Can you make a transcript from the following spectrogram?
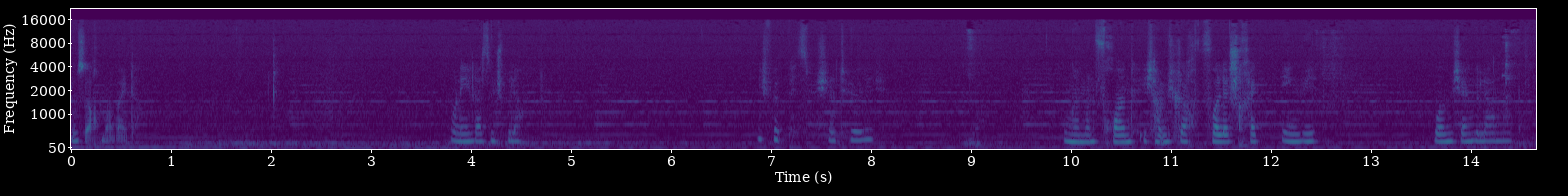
muss auch mal weiter. Oh ne, lass den Spieler. Ich verpiss mich natürlich. Junge, mein Freund. Ich habe mich gerade voll erschreckt irgendwie. Wo er mich eingeladen hat.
